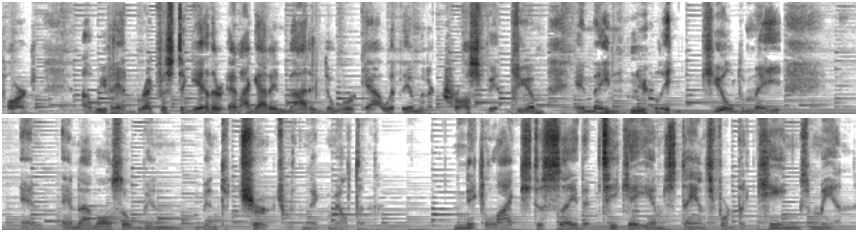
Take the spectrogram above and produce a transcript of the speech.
park. Uh, we've had breakfast together, and I got invited to work out with them in a CrossFit gym, and they nearly killed me. And and I've also been been to church with Nick Melton. Nick likes to say that TKM stands for the King's Men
